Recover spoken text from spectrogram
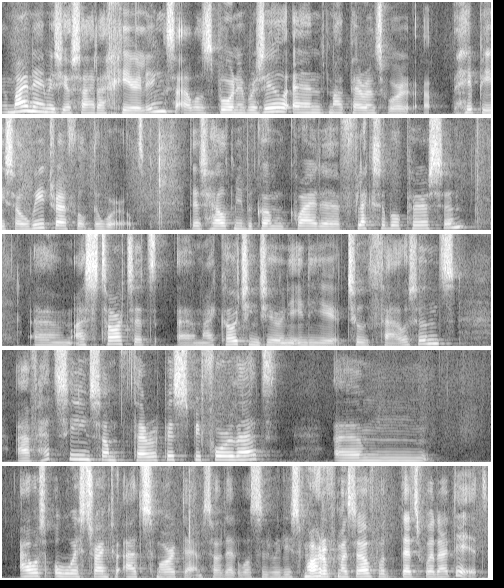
My name is Yosara Geerlings. I was born in Brazil and my parents were uh, hippies, so we traveled the world. This helped me become quite a flexible person. Um, I started uh, my coaching journey in the year 2000. I've had seen some therapists before that. Um, I was always trying to outsmart them, so that wasn't really smart of myself, but that's what I did.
